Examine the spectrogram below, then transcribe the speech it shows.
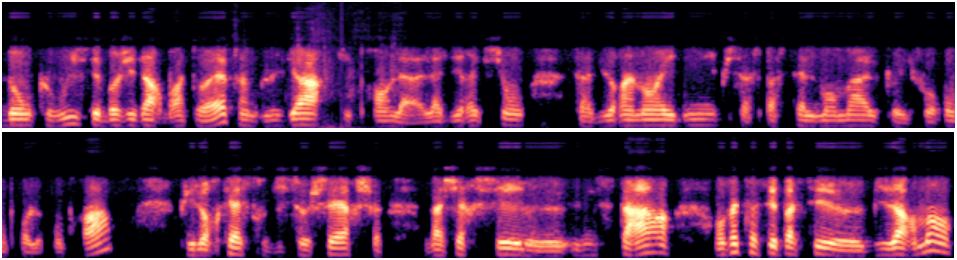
Donc oui, c'est Bojidar Bratoev, un bulgare qui prend la, direction. Ça dure un an et demi, puis ça se passe tellement mal qu'il faut rompre le contrat. Puis l'orchestre qui se cherche va chercher euh, une star. En fait, ça s'est passé euh, bizarrement.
